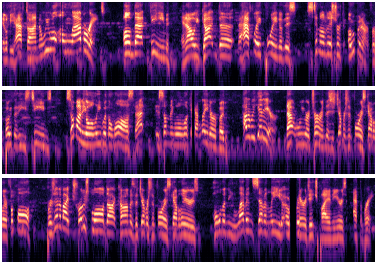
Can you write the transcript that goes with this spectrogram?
it'll be halftime, and we will elaborate on that theme and how we've gotten to the halfway point of this Seminole District opener for both of these teams. Somebody will leave with a loss. That is something we'll look at later. But how do we get here? That when we return. This is Jefferson Forest Cavalier football presented by TrostLaw.com as the Jefferson Forest Cavaliers hold an 11 7 lead over Heritage Pioneers at the break.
